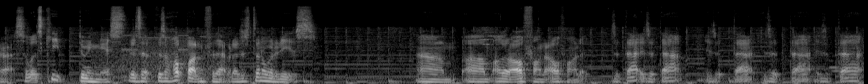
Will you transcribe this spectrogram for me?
Alright, so let's keep doing this. There's a there's a hot button for that, but I just don't know what it is. Um, um, I'll, I'll find it, I'll find it. Is it that? Is it that? Is it that? Is it that? Is it that?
